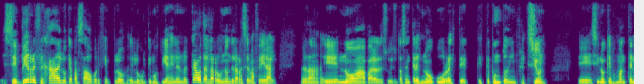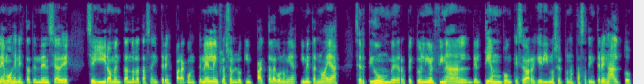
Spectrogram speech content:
eh, se ve reflejada en lo que ha pasado, por ejemplo, en los últimos días en el mercado tras la reunión de la Reserva Federal, ¿verdad? Eh, no va a parar de subir su tasa de interés, no ocurre este, este punto de inflexión, sino que nos mantenemos en esta tendencia de seguir aumentando la tasa de interés para contener la inflación, lo que impacta la economía, y mientras no haya certidumbre respecto del nivel final, del tiempo en que se va a requerir, ¿no cierto?, unas tasas de interés alto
